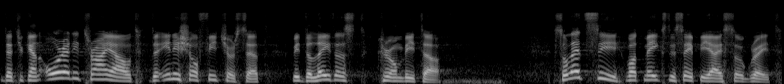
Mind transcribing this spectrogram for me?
that you can already try out the initial feature set with the latest Chrome beta. So let's see what makes this API so great.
